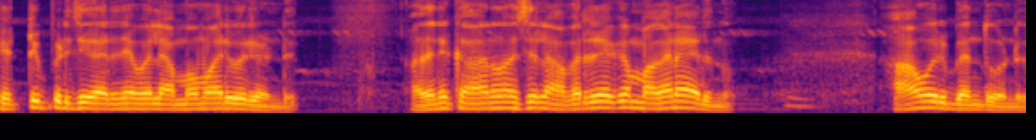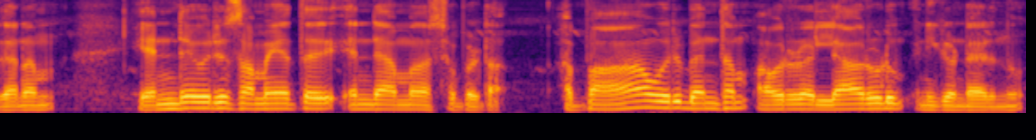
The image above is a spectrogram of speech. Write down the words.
കെട്ടിപ്പിടിച്ച് കരഞ്ഞ പോലെ അമ്മമാർ വരെ ഉണ്ട്. അതിന് കാരണം എന്ന് വെച്ചാൽ അവരുടെയൊക്കെ മകനായിരുന്നു. ആ ഒരു ബന്ധമുണ്ട്. കാരണം എന്റെ ഒരു സമയത്ത് എന്റെ അമ്മ നഷ്ടപ്പെട്ട. അപ്പോൾ ആ ഒരു ബന്ധം അവരോട് എല്ലാവരോടും എനിക്കുണ്ടായിരുന്നു.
